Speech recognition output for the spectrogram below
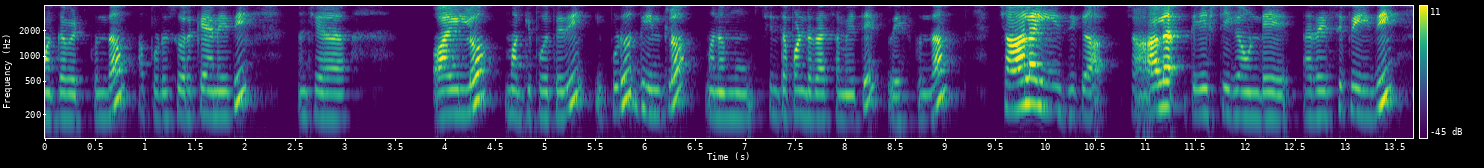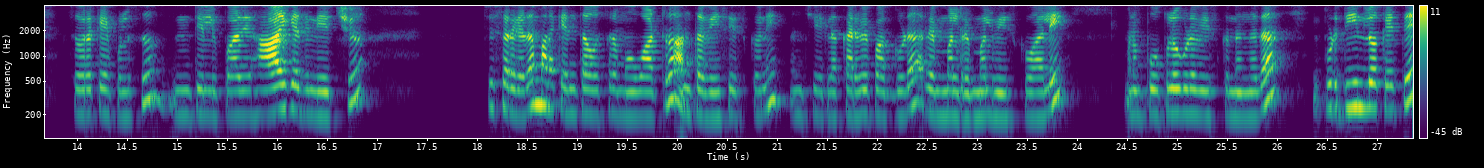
మగ్గ పెట్టుకుందాం. అప్పుడు సొరకాయ అనేది మంచిగా ఆయిల్లో మగ్గిపోతుంది. ఇప్పుడు దీంట్లో మనము చింతపండు రసం అయితే వేసుకుందాం. చాలా ఈజీగా చాలా టేస్టీగా ఉండే రెసిపీ ఇది. సొరకాయ పులుసు ఇంటిల్లిపాది హాయిగా తినేయచ్చు. చూసారు కదా మనకు ఎంత అవసరమో వాటర్ అంత వేసేసుకొని మంచి ఇట్లా కరివేపాకు కూడా రెమ్మలు రెమ్మలు వేసుకోవాలి. మనం పోపులో కూడా వేసుకున్నాం కదా. ఇప్పుడు దీనిలోకైతే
